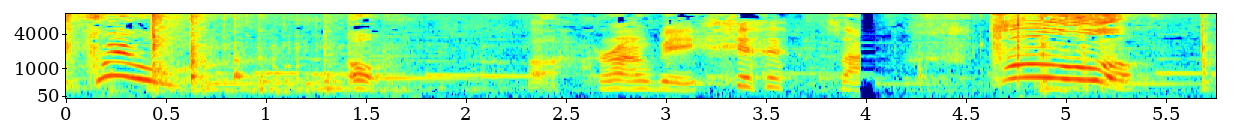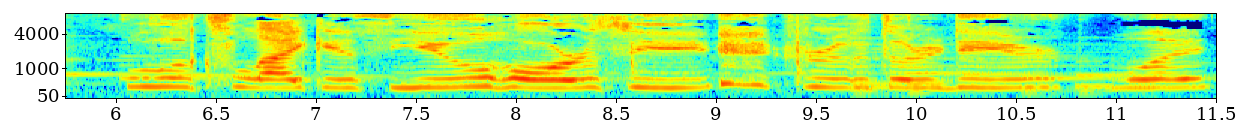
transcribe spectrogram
Phew! Oh, uh, wrong way. Looks like it's you, Horsey. Truth or dare? What?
